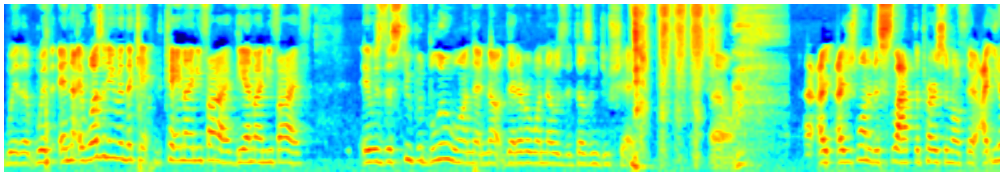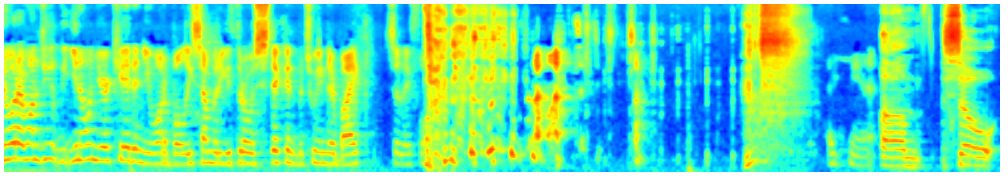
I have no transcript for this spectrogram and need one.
with a, with and it wasn't even the K, K95, the N95. It was the stupid blue one that no, that everyone knows that doesn't do shit. so I, I just wanted to slap the person off there. I, you know what I want to do? You know when you're a kid and you want to bully somebody, you throw a stick in between their bike so they fall. I wanted to do. I can't. Um, so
